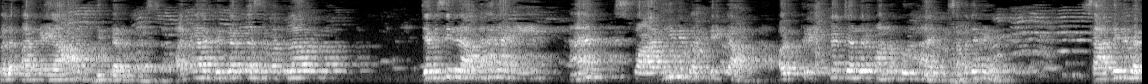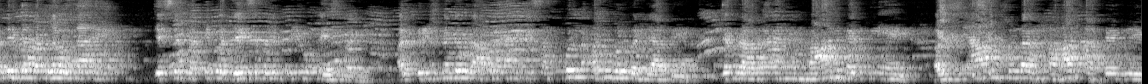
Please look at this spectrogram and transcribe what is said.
बोले अन्याद अन्याद मतलब जब श्री राधा रानी स्वाधीन भक्तिका और कृष्णचंद्र अनुकूल नायक समझ रहे हो? स्वाधीन भक्ति का मतलब होता है, जैसे पति को जैसे बने प्रियो, ऐसे बने। और कृष्ण जब राधा के संपूर्ण अनुकूल बन जाते हैं, जब राधा मान करती हैं और श्याम सुंदर हाथ आते हुए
